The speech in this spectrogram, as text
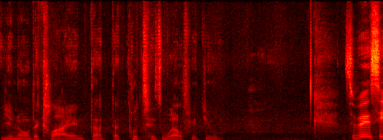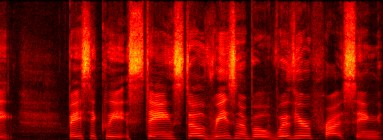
you know the client that, that puts his wealth with you. So basically, basically staying still reasonable with your pricing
